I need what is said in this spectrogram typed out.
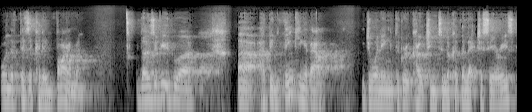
or in the physical environment those of you who are uh, have been thinking about joining the group coaching to look at the lecture series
